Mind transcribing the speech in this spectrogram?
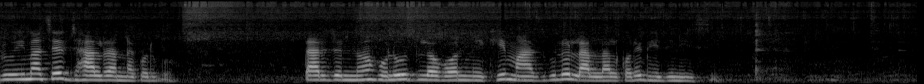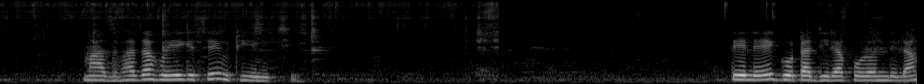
রুই মাছের ঝাল রান্না করব। তার জন্য হলুদ, লবণ মেখে মাছগুলো লাল লাল করে ভেজে নিয়েছি। মাছ ভাজা হয়ে গেছে, উঠিয়ে নিচ্ছি। তেলে গোটা জিরা ফোড়ন দিলাম।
